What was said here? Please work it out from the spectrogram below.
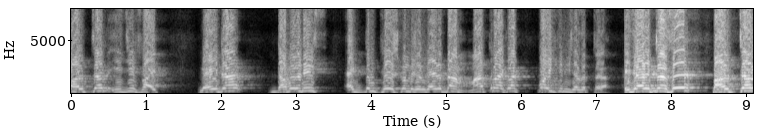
পালচার ইজি ফাইভ গাড়িটা ডাবল ডিস্ক একদম ফ্রেশ কন্ডিশন গাড়ির দাম মাত্র এক লাখ পঁয়ত্রিশ হাজার টাকা। এই যে আরেকটা আছে, Pulsar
